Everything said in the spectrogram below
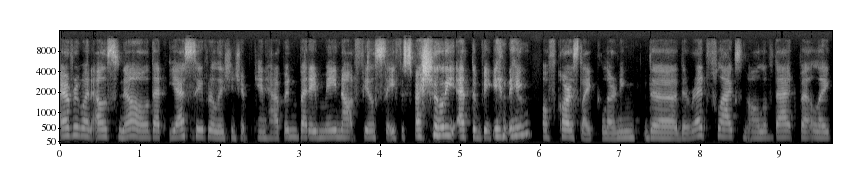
everyone else know that yes, safe relationship can happen, but it may not feel safe, especially at the beginning. Of course, like learning the the red flags and all of that, but like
